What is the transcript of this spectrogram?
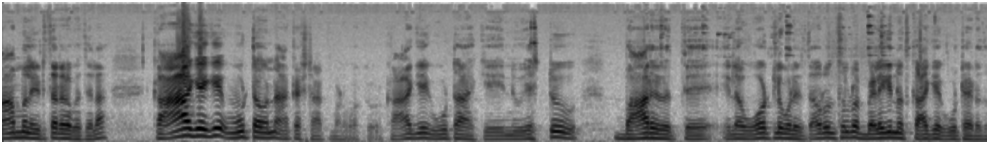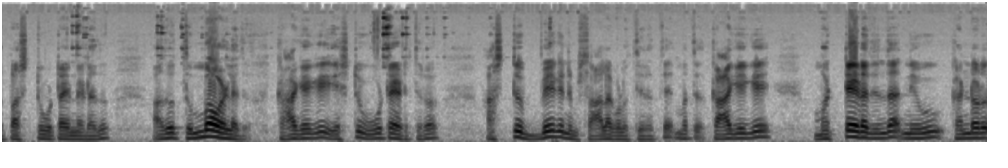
ಮಾಮೂಲಿ ಇಡ್ತಾರಲ್ಲ ಗೊತ್ತಿಲ್ಲ. ಕಾಗೆಗೆ ಊಟವನ್ನು ಹಾಕಕ್ಕೆ ಸ್ಟಾರ್ಟ್ ಮಾಡಬೇಕು. ಕಾಗೆಗೆ ಊಟ ಹಾಕಿ, ನೀವು ಎಷ್ಟು ಬಾರ್ ಇರುತ್ತೆ, ಇಲ್ಲ ಹೋಟ್ಲುಗಳಿರುತ್ತೆ ಒಂದು ಸ್ವಲ್ಪ ಬೆಳಗಿನ ಹೊತ್ತು ಕಾಗೆಗೆ ಊಟ ಇಡೋದು ಫಸ್ಟ್ ಊಟ ಏನು ಇಡೋದು, ಅದು ತುಂಬ ಒಳ್ಳೆಯದು ಕಾಗೆಗೆ ಎಷ್ಟು ಊಟ ಇಡ್ತಿರೋ ಅಷ್ಟು ಬೇಗ ನಿಮ್ಮ ಸಾಲಗಳು ತಿರುತ್ತೆ. ಮತ್ತು ಕಾಗೆಗೆ ಮೊಟ್ಟೆ ಇಡೋದ್ರಿಂದ ನೀವು ಕಂಡೋರು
